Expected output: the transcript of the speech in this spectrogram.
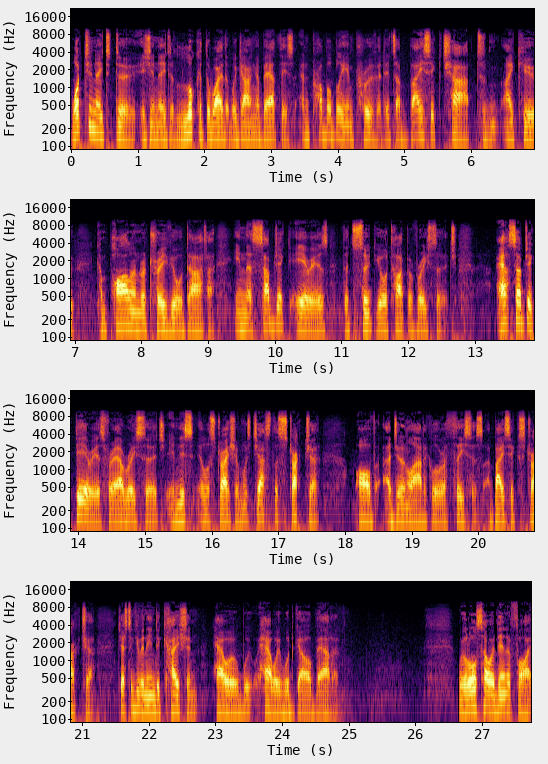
What you need to do is you need to look at the way that we're going about this and probably improve it. It's a basic chart to make you compile and retrieve your data in the subject areas that suit your type of research. Our subject areas for our research in this illustration was just the structure of a journal article or a thesis, a basic structure, just to give an indication how we, how we would go about it. We'll also identify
